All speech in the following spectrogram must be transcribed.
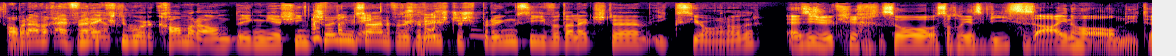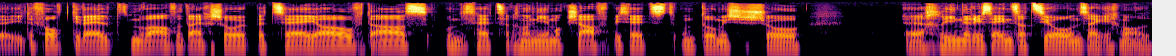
vor. Aber einfach eine verreckte Ja, ja, Kamera und irgendwie scheint schon irgendwie so einer der grössten Sprünge sein von den letzten x Jahren, oder? Es ist wirklich so, so ein, ein weißes Einhorn in der, in der Fotowelt. Man wartet eigentlich schon etwa zehn Jahre auf das und es hat es einfach noch niemand geschafft bis jetzt. Und darum ist es schon eine kleinere Sensation, sage ich mal.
